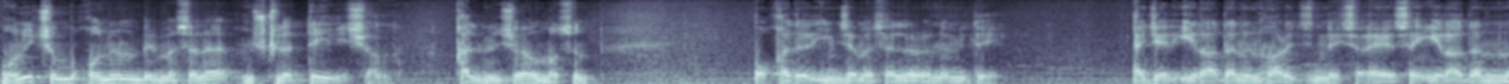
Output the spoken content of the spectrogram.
Onun için bu konunun bir mesele müşkület değil inşallah. Kalbin şey olmasın. O kadar ince meseleler önemli değil. Eğer iradenin haricindeyse, eğer sen iradenin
